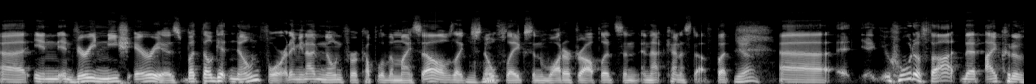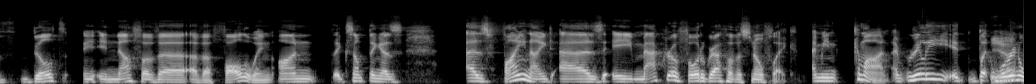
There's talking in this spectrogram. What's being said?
uh, in in very niche areas, but they'll get known for it. I mean, I've known for a couple of them myself, like mm-hmm. snowflakes and water droplets and, and that kind of stuff. But yeah, uh, who would have thought that I could have built enough of a of a following on like something as as finite as a macro photograph of a snowflake. I mean, come on, really? It, but yeah. we're in a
